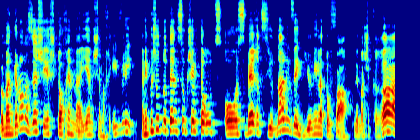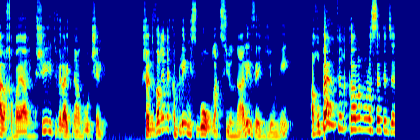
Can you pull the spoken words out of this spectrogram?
במנגנון הזה שיש תוכן מאיים שמכאיב לי, אני פשוט נותן סוג של תירוץ או הסבר רציונלי והגיוני לתופעה, למה שקרה, לחוויה הרגשית ולהתנהגות שלי. כשהדברים מקבלים מסגור רציונלי והגיוני, הרבה יותר קל לנו לשאת את זה,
